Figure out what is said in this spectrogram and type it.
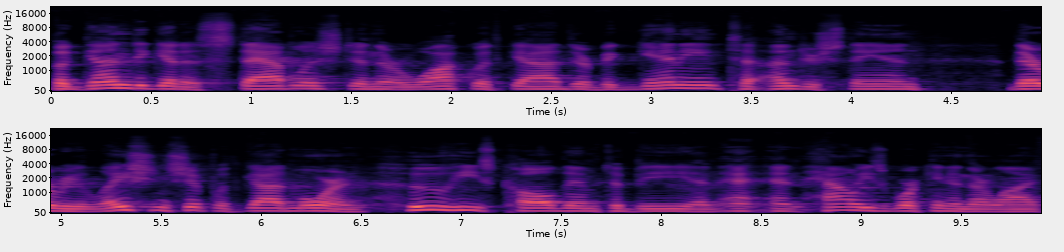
begun to get established in their walk with God. They're beginning to understand their relationship with God more and who He's called them to be and, and how He's working in their life.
